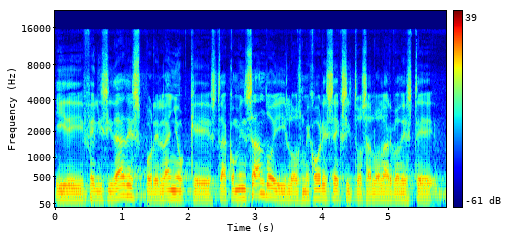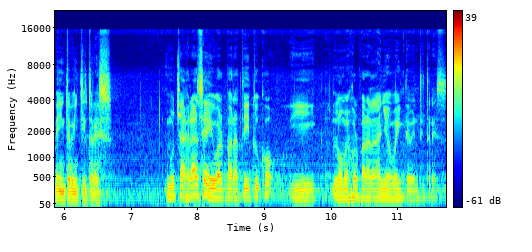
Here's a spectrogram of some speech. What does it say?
y felicidades por el año que está comenzando y los mejores éxitos a lo largo de este 2023. Muchas gracias, igual para ti, Tuco, y lo mejor para el año 2023.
